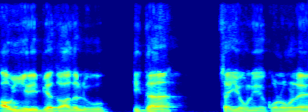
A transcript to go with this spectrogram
အောက်ရည်တွေပြတ်သွားသလိုရည်တန်းစက်ယုံတွေအကုန်လုံးလဲ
